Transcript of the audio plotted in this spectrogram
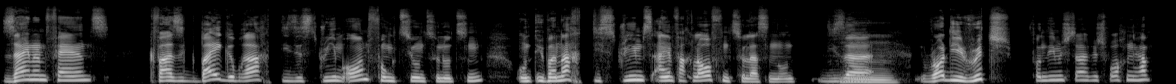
seinen Fans quasi beigebracht, diese Stream-On-Funktion zu nutzen und über Nacht die Streams einfach laufen zu lassen. Und dieser mm. Roddy Rich, von dem ich da gesprochen habe,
